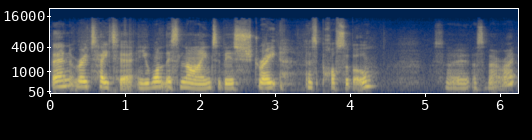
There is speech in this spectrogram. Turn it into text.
Then rotate it, and you want this line to be as straight as possible. So that's about right.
